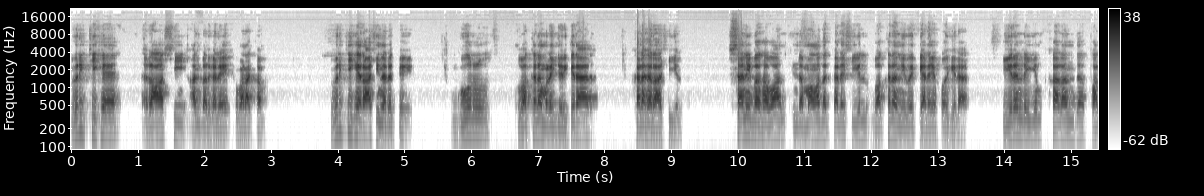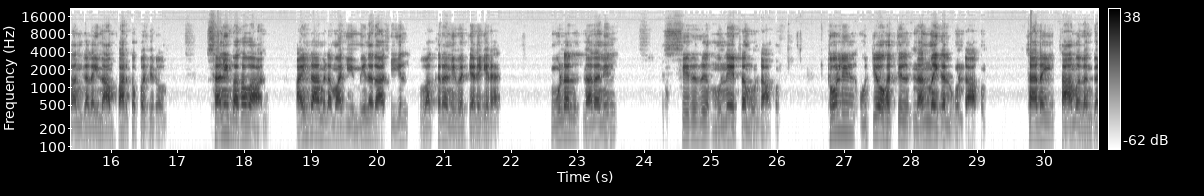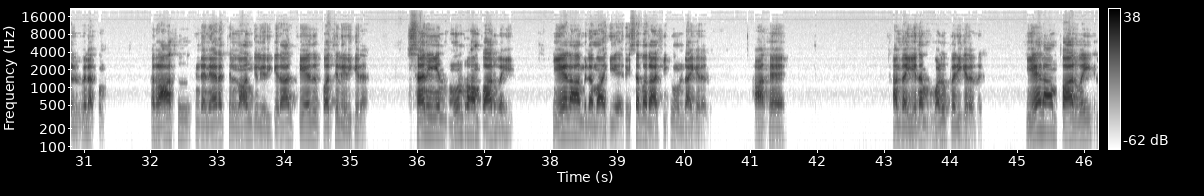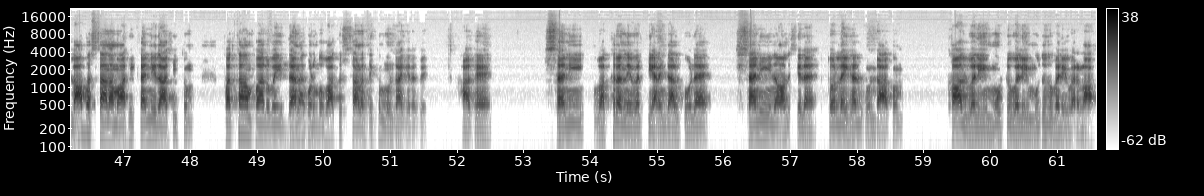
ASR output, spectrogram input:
விருச்சிக ராசி அன்பர்களே வணக்கம். விருச்சிக ராசினருக்கு குரு வக்கரம் அடைந்திருக்கிறார் கடக ராசியில். சனி பகவான் இந்த மாத கடைசியில் வக்கர நிவர்த்தி அடையப் போகிறார். இரண்டையும் கலந்த பலன்களை நாம் பார்க்க போகிறோம். சனி பகவான் ஐந்தாம் இடமாகிய மீன ராசியில் வக்கர நிவர்த்தி அடைகிறார். உடல் நலனில் சிறிது முன்னேற்றம் உண்டாகும். தொழில் உத்தியோகத்தில் நன்மைகள் உண்டாகும். தடை தாமதங்கள் விலகும். ராகு இந்த நேரத்தில் நான்கில் இருக்கிறார் கேது பத்தில் இருக்கிறார். சனியின் மூன்றாம் பார்வை ஏழாம் இடமாகிய ரிஷப ராசிக்கு உண்டாகிறது. ஆக அந்த இடம் வலுப்பெறுகிறது. ஏழாம் பார்வை லாபஸ்தானமாகி கன்னி ராசிக்கும் பத்தாம் பார்வை தன குடும்ப வாக்குஸ்தானத்துக்கும் உண்டாகிறது. ஆக சனி வக்கர நிவர்த்தி அடைந்தால் கூட சனியினால் சில தொல்லைகள் உண்டாகும். கால் வலி மூட்டு வலி முதுகு வலி வரலாம்.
